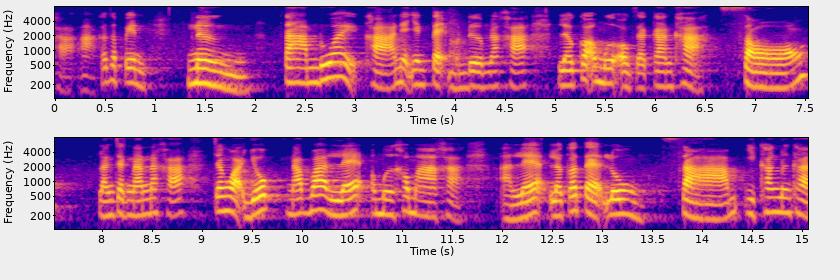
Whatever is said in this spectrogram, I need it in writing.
ค่ะอะก็จะเป็น 1 ตามด้วยขาเนี่ยยังแตะเหมือนเดิมนะคะ แล้วก็เอามือออกจากกันค่ะ 2 หลังจากนั้นนะคะ จังหวะยกนับว่าและเอามือเข้ามาค่ะอะและแล้วก็แตะลง 3 อีกครั้งหนึ่งค่ะ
